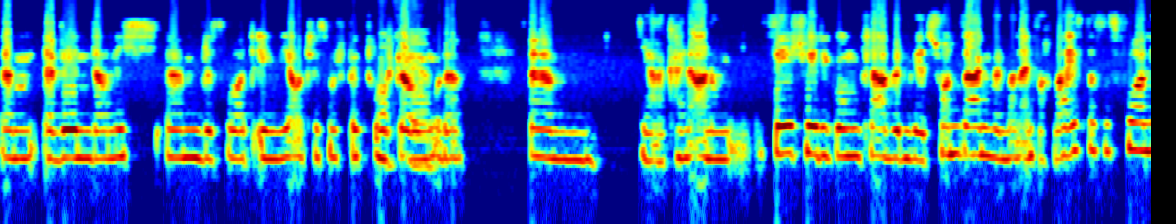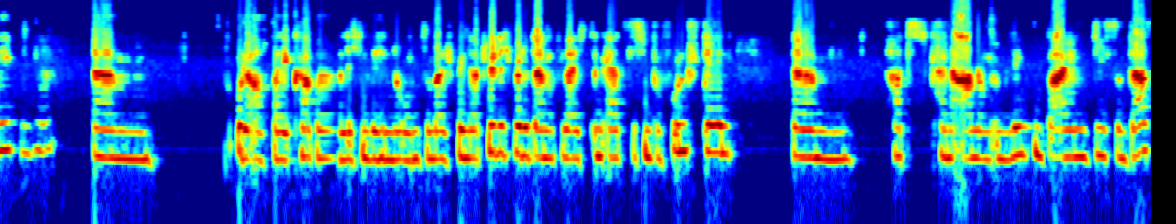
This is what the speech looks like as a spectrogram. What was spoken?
ähm, erwähnen da nicht ähm, das Wort irgendwie Autismus-Spektrumstörung okay. oder ähm, ja, keine Ahnung, Sehschädigung, klar würden wir jetzt schon sagen, wenn man einfach weiß, dass es vorliegt. Mhm. Ähm, oder auch bei körperlichen Behinderungen zum Beispiel. Natürlich würde dann vielleicht im ärztlichen Befund stehen, ähm, hat keine Ahnung im linken Bein dies und das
